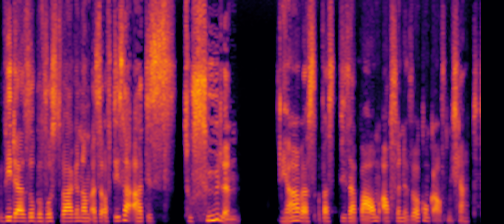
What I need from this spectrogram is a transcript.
wieder so bewusst wahrgenommen, also auf diese Art dieses zu fühlen, ja, was, was dieser Baum auch für eine Wirkung auf mich hat.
